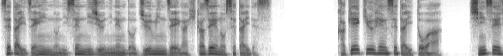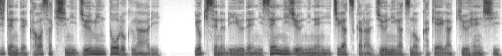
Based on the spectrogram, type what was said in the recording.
世帯全員の2022年度住民税が非課税の世帯です。家計急変世帯とは、申請時点で川崎市に住民登録があり、予期せぬ理由で2022年1月から12月の家計が急変し、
